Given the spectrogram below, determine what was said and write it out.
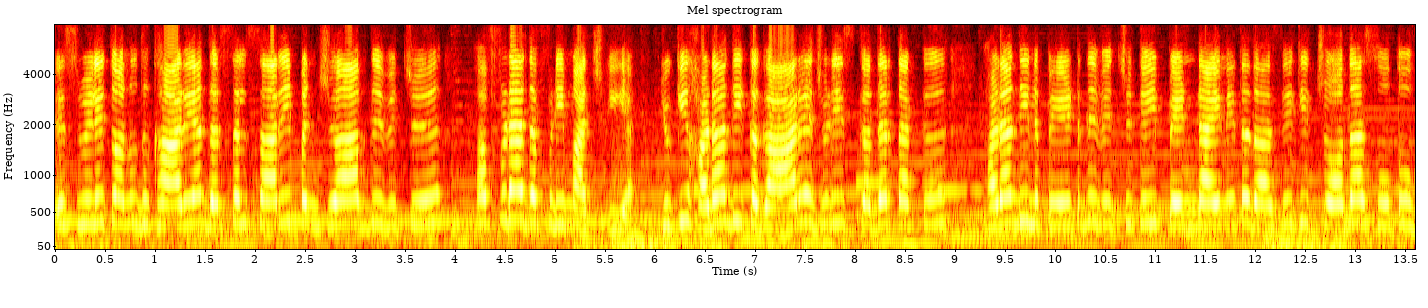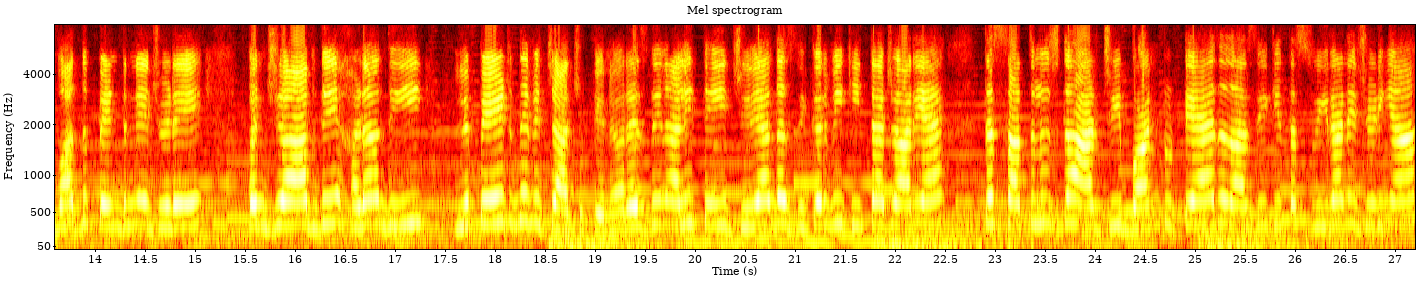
ਇਸ ਵੇਲੇ ਤੁਹਾਨੂੰ ਦਿਖਾ ਰਹੇ ਹਾਂ। ਦਰਸਲ ਸਾਰੇ ਪੰਜਾਬ ਦੇ ਵਿੱਚ ਹਫੜਾ ਦਫੜੀ ਮੱਚ ਗਈ ਹੈ, ਕਿਉਂਕਿ ਹੜਾਂ ਦੀ ਕਗਾਰ ਹੈ, ਜਿਹੜੀ ਇਸ ਕਦਰ ਤੱਕ ਹੜਾਂ ਦੀ ਲਪੇਟ ਦੇ ਵਿੱਚ ਕਈ ਪਿੰਡ ਆਏ ਨੇ ਤਾਂ ਦੱਸਦੇ ਕਿ 1400 ਤੋਂ ਵੱਧ ਪਿੰਡ ਨੇ ਜਿਹੜੇ ਪੰਜਾਬ ਦੇ ਹੜ੍ਹਾਂ ਦੀ ਲਪੇਟ ਦੇ ਵਿੱਚ ਆ ਚੁੱਕੇ ਨੇ। ਔਰ ਇਸ ਦੇ ਨਾਲ ਹੀ 23 ਜ਼ਿਲ੍ਹਿਆਂ ਦਾ ਜ਼ਿਕਰ ਵੀ ਕੀਤਾ ਜਾ ਰਿਹਾ ਹੈ। ਤਾਂ ਸਤਲੁਜ ਦਾ ਆਰਜੀ ਬੰਨ ਟੁੱਟਿਆ ਹੈ ਤਾਂ ਦੱਸਦੇ ਕਿ ਤਸਵੀਰਾਂ ਨੇ ਜਿਹੜੀਆਂ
